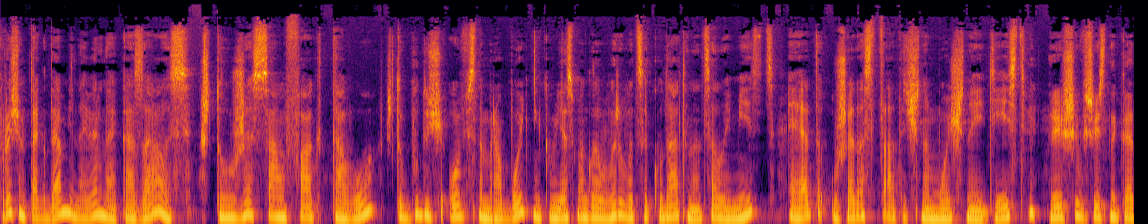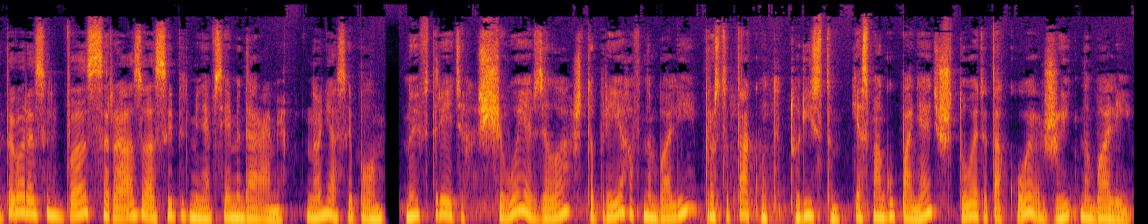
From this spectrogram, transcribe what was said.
Впрочем, тогда мне, наверное, казалось, что уже сам факт того, что, будучи офисным работником, я смогла вырваться куда-то на целый месяц, это уже достаточно мощное действие, решившись на которое судьба сразу осыпет меня всеми дарами. Но не осыпала. Ну и в-третьих, с чего я взяла, что приехав на Бали просто так вот туристом, я смогу понять, что это такое жить на Бали.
